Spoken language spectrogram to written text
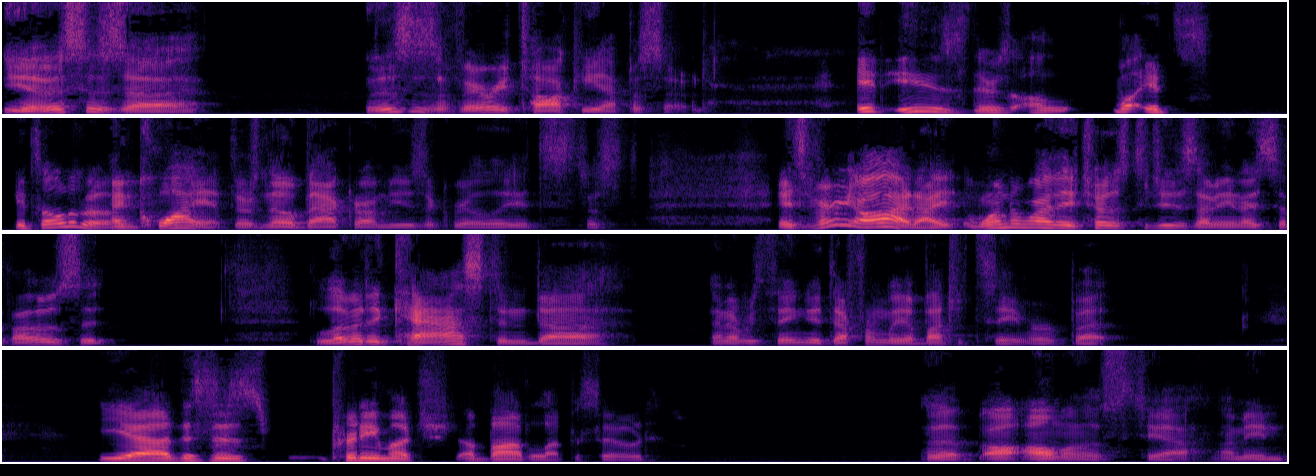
Yeah, this is a this is a very talky episode. It is. There's a well, it's it's all about and quiet. There's no background music really. It's just it's very odd. I wonder why they chose to do this. I mean, I suppose it limited cast and uh and everything. It's definitely a budget saver, but yeah, this is pretty much a bottle episode. Uh, almost, yeah. I mean,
